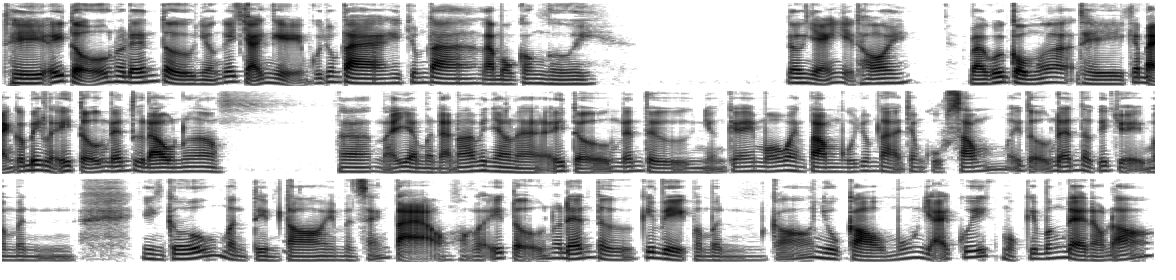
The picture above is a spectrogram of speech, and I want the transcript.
Thì ý tưởng nó đến từ những cái trải nghiệm của chúng ta khi chúng ta là một con người. Đơn giản vậy thôi. Và cuối cùng á, thì các bạn có biết là ý tưởng đến từ đâu nữa không? Ha, nãy giờ mình đã nói với nhau là ý tưởng đến từ những cái mối quan tâm của chúng ta trong cuộc sống ý tưởng đến từ cái chuyện mà mình nghiên cứu mình tìm tòi mình sáng tạo hoặc là ý tưởng nó đến từ cái việc mà mình có nhu cầu muốn giải quyết một cái vấn đề nào đó.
